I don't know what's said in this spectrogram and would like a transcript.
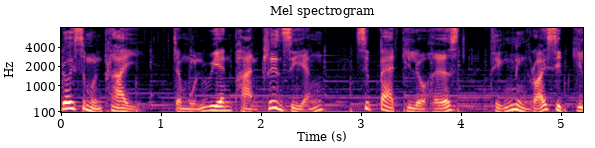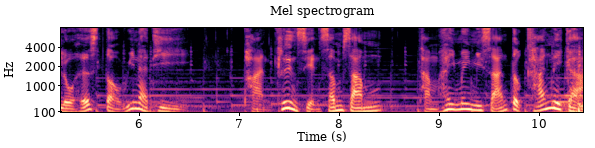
โดยสมุนไพรจะหมุนเวียนผ่านคลื่นเสียง 18 กิโลเฮิรตซ์ถึง 110 กิโลเฮิรตซ์ต่อวินาที ผ่านคลื่นเสียงซ้ำๆทำให้ไม่มีสารตกค้างในกา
